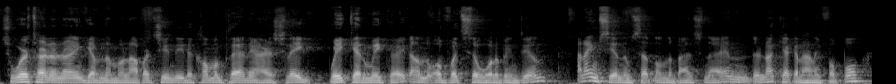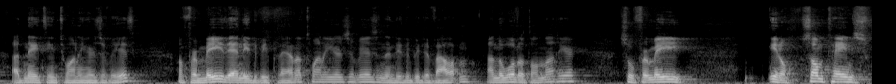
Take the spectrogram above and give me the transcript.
so we're turning around and giving them an opportunity to come and play in the Irish League week in, week out, and of which they would have been doing. And I'm seeing them sitting on the bench now, and they're not kicking any football at 19, 20 years of age. And for me, they need to be playing at 20 years of age, and they need to be developing, and they would have done that here. So for me, you know, sometimes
